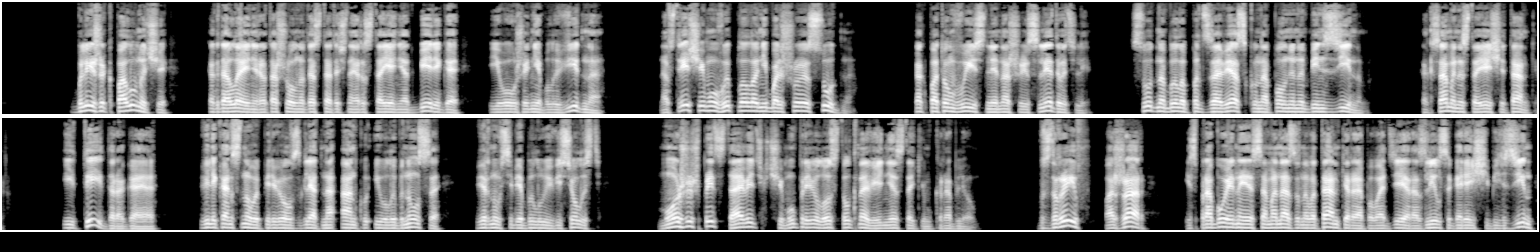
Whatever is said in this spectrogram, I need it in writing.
Ближе к полуночи, когда лайнер отошел на достаточное расстояние от берега, и его уже не было видно, навстречу ему выплыло небольшое судно. Как потом выяснили наши исследователи, судно было под завязку наполнено бензином, как самый настоящий танкер. И ты, дорогая, великан снова перевел взгляд на Анку и улыбнулся, вернув себе былую веселость, можешь представить, к чему привело столкновение с таким кораблем. Взрыв, пожар, из пробоины самоназванного танкера по воде разлился горящий бензин,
